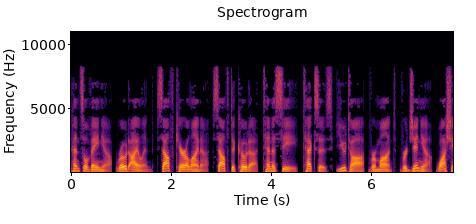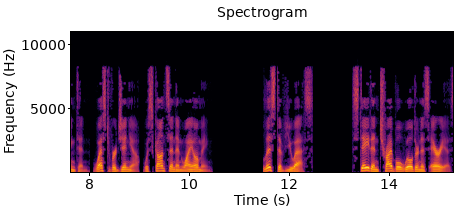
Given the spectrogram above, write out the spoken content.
Pennsylvania, Rhode Island, South Carolina, South Dakota, Tennessee, Texas, Utah, Vermont, Virginia, Washington, West Virginia, Wisconsin and Wyoming. List of U.S. state and tribal wilderness areas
